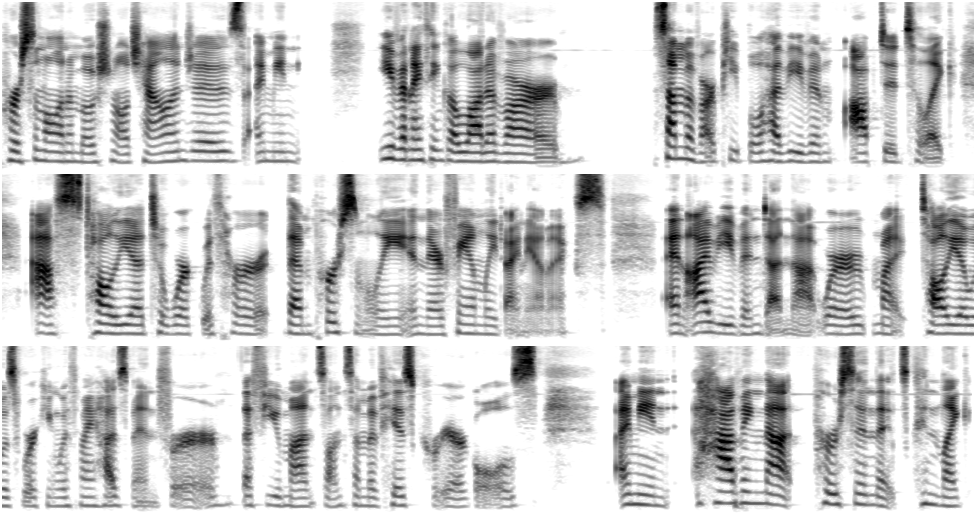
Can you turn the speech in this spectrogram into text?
personal and emotional challenges. I mean even i think a lot of our some of our people have even opted to like ask talia to work with her them personally in their family dynamics and I've even done that where my Talia was working with my husband for a few months on some of his career goals. I mean, having that person that can like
